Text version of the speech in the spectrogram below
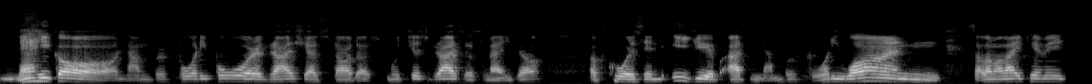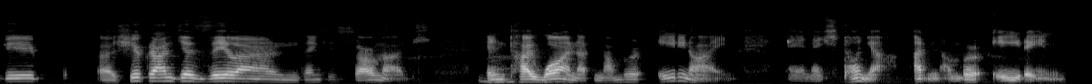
Mexico, number 44. Gracias todos. Muchas gracias, Mexico of course, in Egypt at number 41. Salam alaikum, Egypt. Uh, Shukran Jazilan. Thank you so much. In Taiwan at number 89. And Estonia at number 18.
